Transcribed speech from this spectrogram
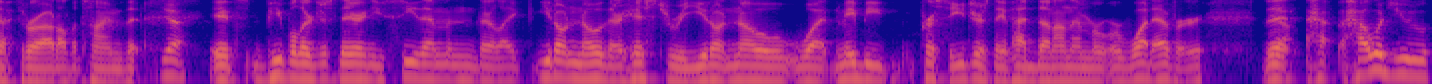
I, throw out all the time. That yeah, it's people are just there and you see them and they're like, you don't know their history, you don't know what maybe procedures they've had done on them or, or whatever. That yeah. how, how would you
